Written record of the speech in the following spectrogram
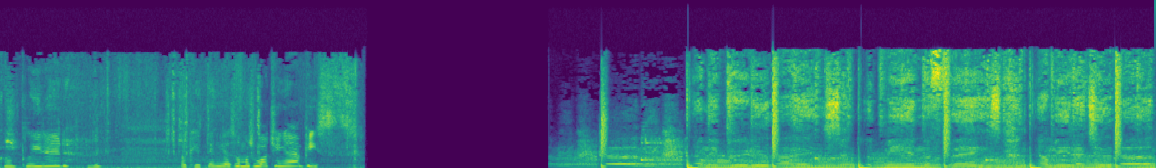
completed. Mm-hmm. Okay, thank you guys so much for watching and peace. Tell me pretty lies, look me in the face. Tell me that you love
